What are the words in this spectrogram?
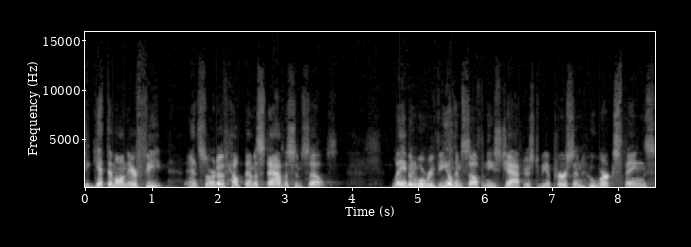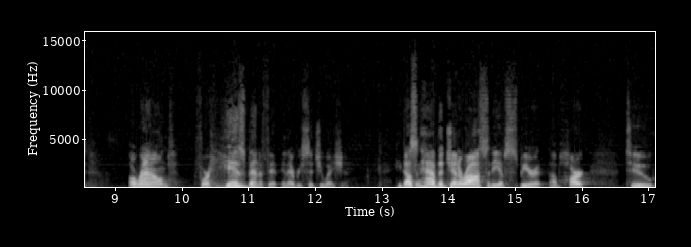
to get them on their feet and sort of help them establish themselves. Laban will reveal himself in these chapters to be a person who works things around for his benefit in every situation. He doesn't have the generosity of spirit, of heart, to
